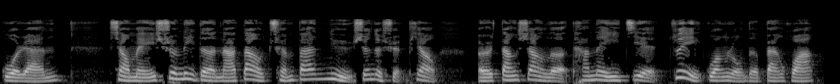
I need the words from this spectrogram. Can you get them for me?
果然。小梅顺利的拿到全班女生的选票，而当上了她那一届最光荣的班花。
